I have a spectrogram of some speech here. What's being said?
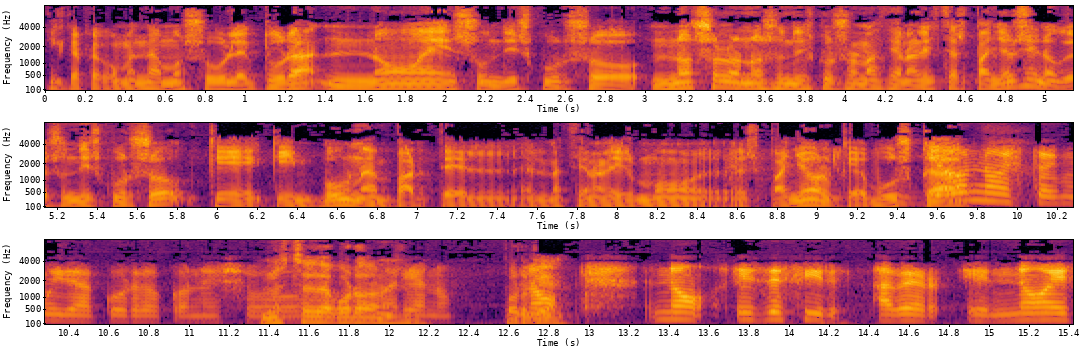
y que recomendamos su lectura, no es un discurso, no solo no es un discurso nacionalista español, sino que es un discurso que, impugna en parte el, nacionalismo español, que busca. Yo no estoy muy de acuerdo con eso. ¿No estás de acuerdo con eso? ¿Por no, no, es decir, a ver, eh, no es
